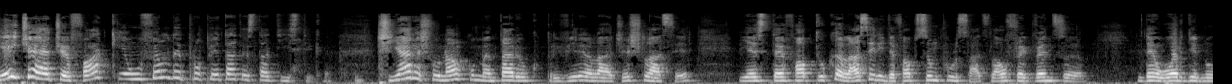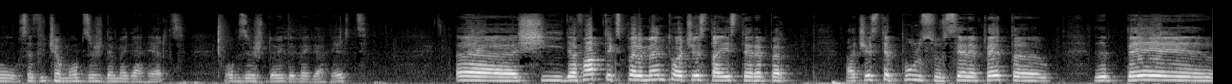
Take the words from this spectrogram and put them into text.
ei ceea ce fac e un fel de proprietate statistică. Și iarăși un alt comentariu cu privire la acești laseri este faptul că laserii de fapt sunt pulsați la o frecvență de ordinul, să zicem, 80 de MHz, 82 de MHz Uh, și de fapt experimentul acesta este reper... aceste pulsuri se repetă pe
